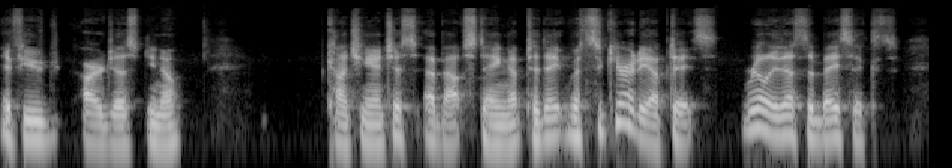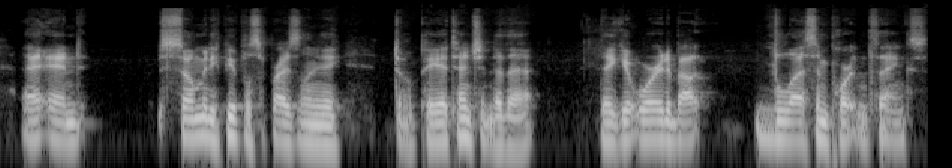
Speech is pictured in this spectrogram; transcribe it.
if you are just you know conscientious about staying up to date with security updates. Really, that's the basics. And so many people surprisingly don't pay attention to that. They get worried about the less important things.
